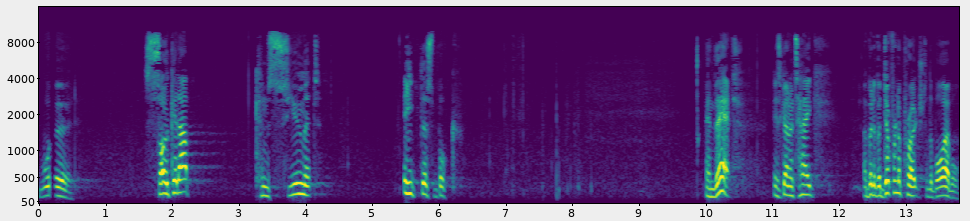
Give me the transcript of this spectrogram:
word. Soak it up, consume it eat this book. And that is going to take a bit of a different approach to the Bible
